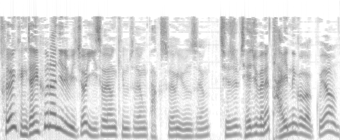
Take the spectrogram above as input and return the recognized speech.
소영 굉장히 흔한 이름이죠. 이소영, 김소영, 박소영, 윤소영 제, 제 주변에 다 있는 것 같고요.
